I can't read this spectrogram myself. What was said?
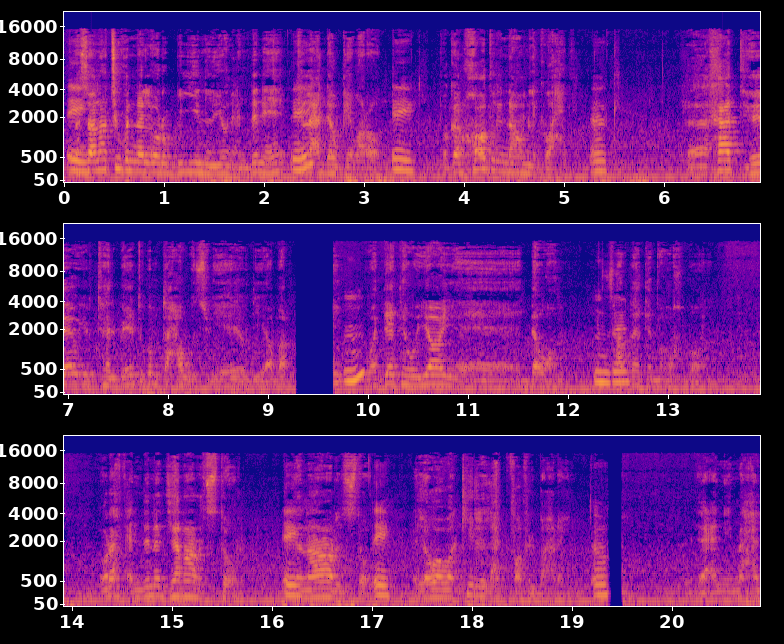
بس إيه. أنا أشوف إن الأوروبيين اللي يجون عندنا إيه. كل عندهم كاميرات إيه. فكان خاطري إني أملك واحدة. okay. فأخذتها وجبتها البيت وقمت احوس فيها ودي أمم. وديتها وياي آه، الدوام. إنزين. حطيتها بمخبوي ورحت عندنا general store إيه. general store إيه. اللي هو وكيل الاكفا في البحرين. يعني محل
